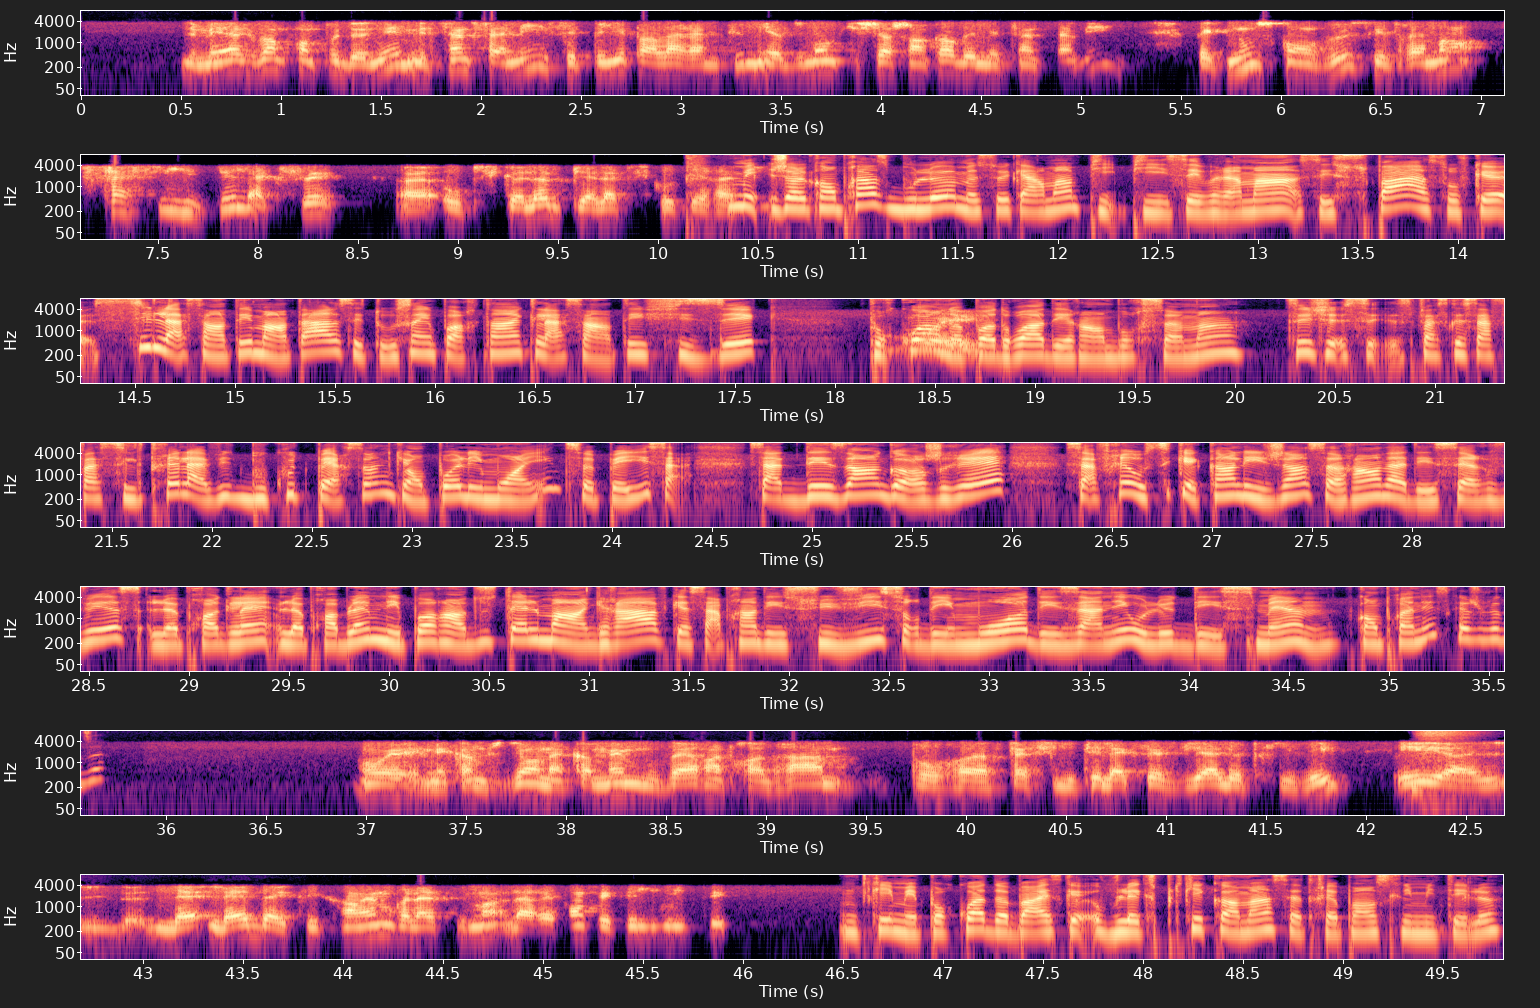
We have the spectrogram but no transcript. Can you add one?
le meilleur exemple qu'on peut donner, médecin de famille, c'est payé par la RAMQ, mais il y a du monde qui cherche encore des médecins de famille. Fait que nous, ce qu'on veut, c'est vraiment faciliter l'accès euh, au psychologue puis à la psychothérapie. Mais je le comprends ce bout-là, M. Carman, puis, puis c'est vraiment, c'est super, sauf que si la santé mentale, c'est aussi important que la santé physique, pourquoi on n'a pas droit à des remboursements? C'est parce que ça faciliterait la vie de beaucoup de personnes qui n'ont pas les moyens de se payer. Ça, ça désengorgerait. Ça ferait aussi que quand les gens se rendent à des services, le problème, le problème n'est pas rendu tellement grave que ça prend des suivis sur des mois, des années au lieu de des semaines. Vous comprenez ce que je veux dire? Oui, mais comme je dis, on a quand même ouvert un programme pour euh, faciliter l'accès via le privé et euh, l'aide a été quand même relativement, la réponse a été limitée. OK, mais pourquoi de base? Est-ce que vous l'expliquez comment cette réponse limitée-là?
